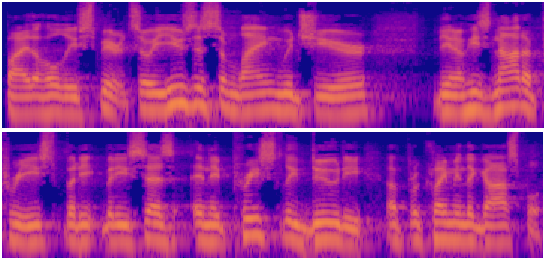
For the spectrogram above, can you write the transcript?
by the Holy Spirit. So he uses some language here you know, he's not a priest, but he, but he says in a priestly duty of proclaiming the gospel.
